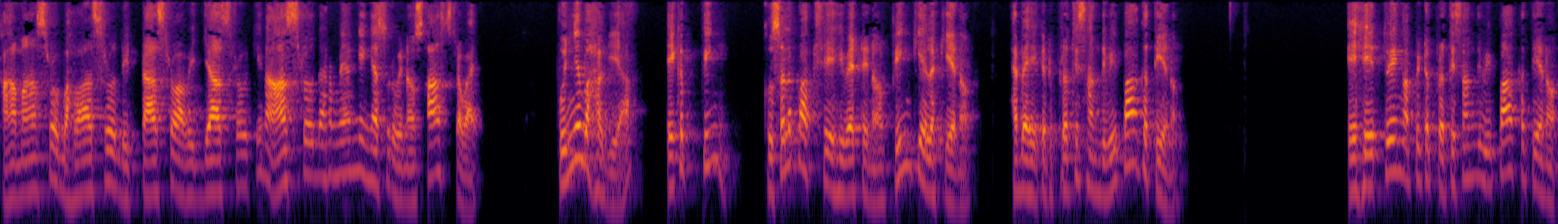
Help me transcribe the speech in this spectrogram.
කාමාශ්‍රව, භවආශ්‍රව, ditthාශ්‍රව, අවිජ්ජාශ්‍රව කියන ආශ්‍රව ධර්මයන්ගෙන් ඇසුරු වෙනවා. ශාස්ත්‍රවයි. පුඤ්ඤ භාගියා ඒක පිං කුසල පක්ෂයේහි වැටෙනවා. පිං කියලා කියනවා. හැබැයි ඒකට ප්‍රතිසන්දි විපාක තියෙනවා. ඒ හේතුවෙන් අපිට ප්‍රතිසන්දි විපාක තියෙනවා.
